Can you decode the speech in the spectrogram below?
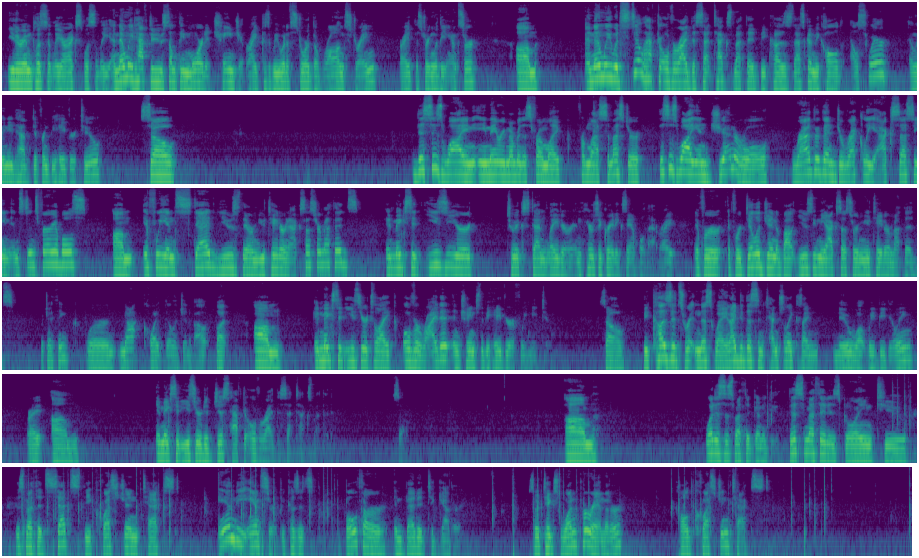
either implicitly or explicitly, and then we'd have to do something more to change it, right? Because we would have stored the wrong string, right? The string with the answer. Um, and then we would still have to override the set text method because that's going to be called elsewhere, and we need to have different behavior too. So this is why, and you may remember this from like from last semester, this is why in general, rather than directly accessing instance variables, um, if we instead use their mutator and accessor methods, it makes it easier to extend later. And here's a great example of that, right? If we're if we're diligent about using the accessor and mutator methods, which I think we're not quite diligent about, but um, it makes it easier to like override it and change the behavior if we need to. So because it's written this way, and I did this intentionally because I knew what we'd be doing, right? Um, it makes it easier to just have to override the set text method. So. Um, what is this method going to do? This method is going to, this method sets the question text and the answer because it's both are embedded together. So it takes one parameter called question text,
